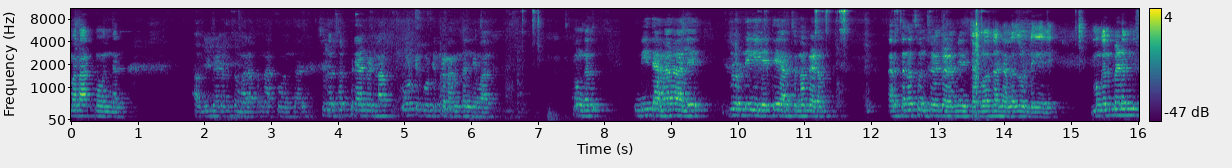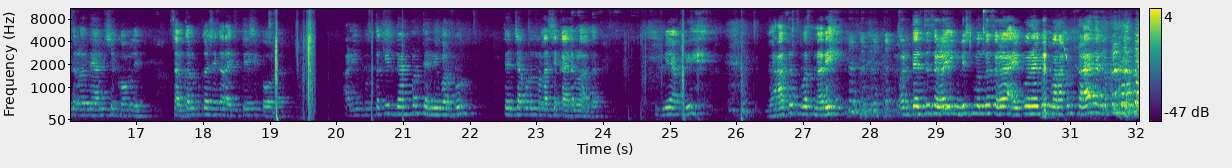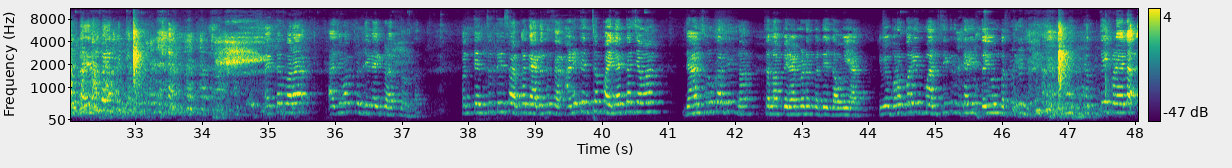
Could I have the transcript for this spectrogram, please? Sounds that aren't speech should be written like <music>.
मला आत्मवंदन. आवली मॅडम तुम्हाला पण आत्मवंदन. सुदर्शन पिरामिडला कोटी कोटी प्रणाम धन्यवाद. मंगल मी ध्यानाला आले जोडले गेले ते अर्चना मॅडम. अर्चना सोनसळे मॅडम यांच्यामुळं ध्यानाला जोडले गेले. मंगल मॅडमनी सगळं ध्यान शिकवले. संकल्प कसे करायचे ते शिकवलं. आणि पुस्तकी ज्ञान पण त्यांनी भरपूर त्यांच्याकडून मला शिकायला मिळालं. मी आपली घरातच बसणारी. पण त्यांचं सगळं इंग्लिशमधलं सगळं ऐकून ऐकून मला पण कळायला लागलं पण मला नाहीतर मला अजिबात म्हणजे काही कळत नव्हतं. पण त्यांचं ते सारखं ध्यानच सा- आणि त्यांचं पहिल्यांदा जेव्हा ध्यान सुरू करतात ना चला पिरामिडमध्ये जाऊया किंवा बरोबर एक मानसिकरित्या इथं येऊन बसते. प्रत्येक वेळेला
